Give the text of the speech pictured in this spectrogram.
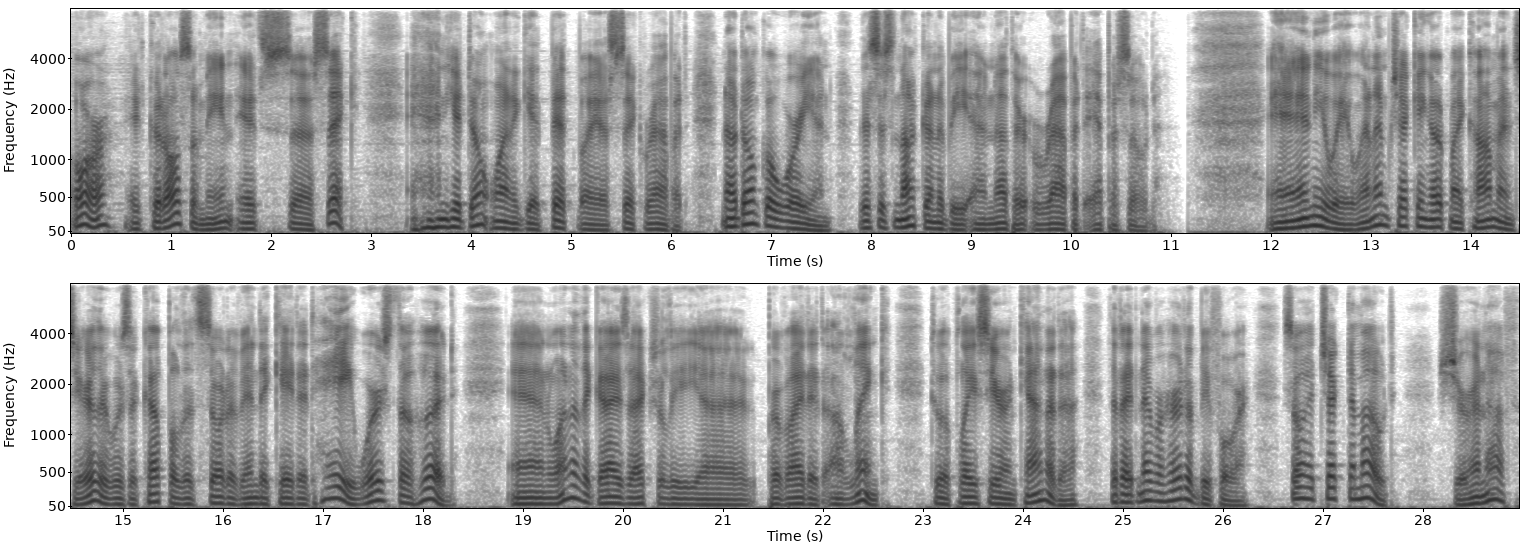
Or it could also mean it's uh, sick, and you don't want to get bit by a sick rabbit. Now, don't go worrying. This is not going to be another rabbit episode. Anyway, when I'm checking out my comments here, there was a couple that sort of indicated, hey, where's the hood? And one of the guys actually uh, provided a link to a place here in Canada that I'd never heard of before. So I checked them out. Sure enough,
